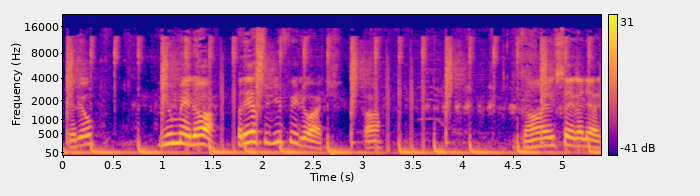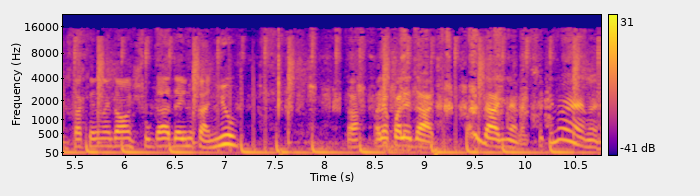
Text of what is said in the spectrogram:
Entendeu? E o melhor, preço de filhote. Tá? Então é isso aí, galera. A gente tá querendo dar uma enxugada aí no canil. Tá? Olha a qualidade. Qualidade, né, galera? Isso aqui não é. Né?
